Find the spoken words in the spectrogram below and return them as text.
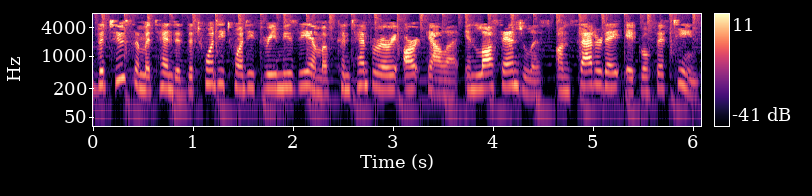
The twosome attended the 2023 Museum of Contemporary Art Gala in Los Angeles on Saturday, April 15,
